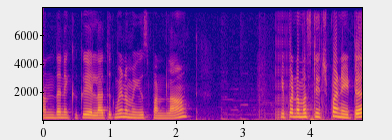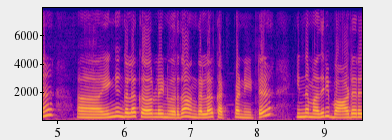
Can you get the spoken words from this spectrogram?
அந்த நெக்குக்கு எல்லாத்துக்குமே நம்ம யூஸ் பண்ணலாம். இப்போ நம்ம ஸ்டிச் பண்ணிவிட்டு எங்கெங்கெல்லாம் கர்வ் லைன் வருதோ அங்கெல்லாம் கட் பண்ணிவிட்டு இந்த மாதிரி பார்டரை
